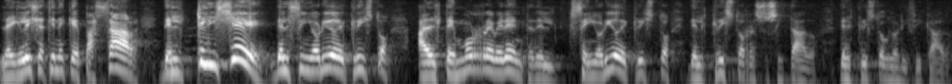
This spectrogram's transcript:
La iglesia tiene que pasar del cliché del señorío de Cristo al temor reverente del señorío de Cristo, del Cristo resucitado, del Cristo glorificado.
